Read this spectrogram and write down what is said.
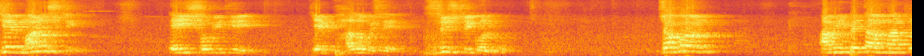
যে মানুষটি এই সমিতিকে ভালোবেসে সৃষ্টি করল, যখন আমি পেতাম মাত্র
